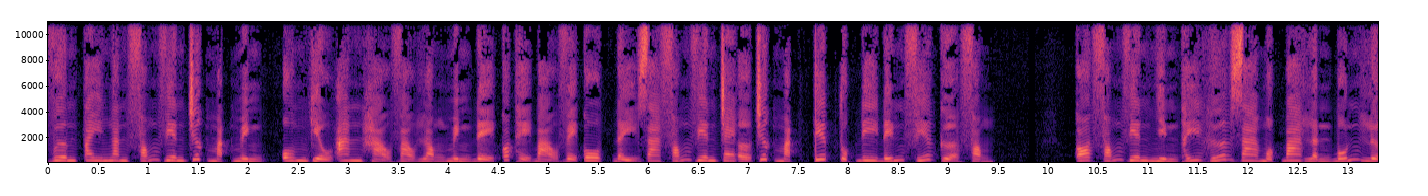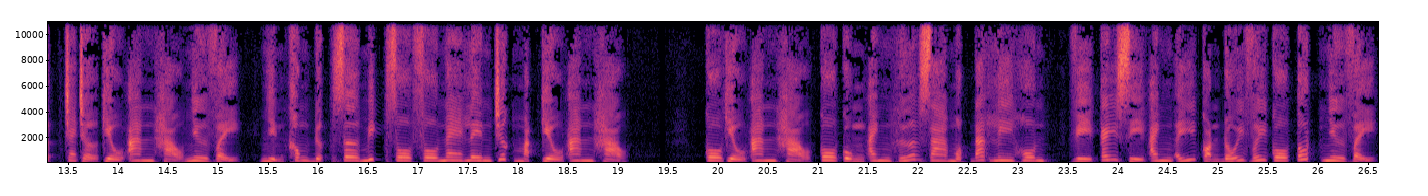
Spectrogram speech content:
vươn tay ngăn phóng viên trước mặt mình, ôm Kiều An Hảo vào lòng mình để có thể bảo vệ cô, đẩy ra phóng viên che ở trước mặt, tiếp tục đi đến phía cửa phòng. Có phóng viên nhìn thấy hứa ra một ba lần bốn lượt che chở Kiều An Hảo như vậy, nhìn không được dơ microphone lên trước mặt Kiều An Hảo. Cô Kiều An Hảo cô cùng anh hứa ra một đát ly hôn, vì cái gì anh ấy còn đối với cô tốt như vậy,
